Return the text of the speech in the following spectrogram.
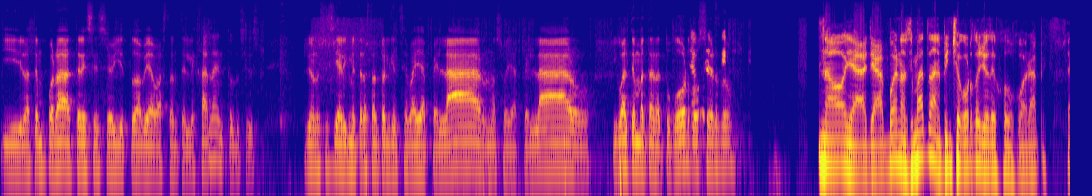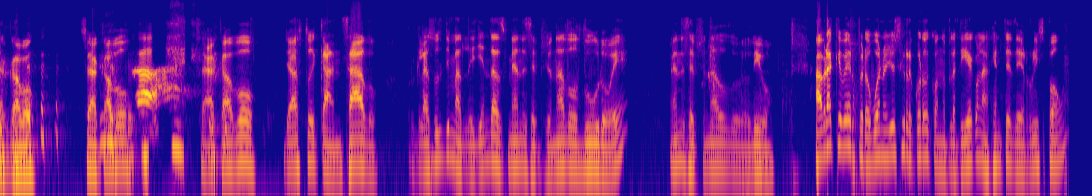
Y la temporada 13 se oye todavía bastante lejana, entonces pues yo no sé si alguien, mientras tanto alguien se vaya a pelar o no se vaya a pelar, o igual te matan a tu gordo, cerdo. No, ya, ya. Bueno, si matan al pinche gordo, yo dejo de jugar Apex. Se acabó. Se acabó. Se acabó. Ya estoy cansado. Porque las últimas leyendas me han decepcionado duro, ¿eh? Me han decepcionado duro, digo. Habrá que ver, pero bueno, yo sí recuerdo cuando platiqué con la gente de Respawn,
